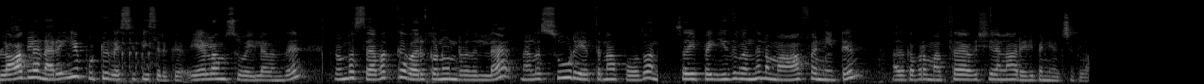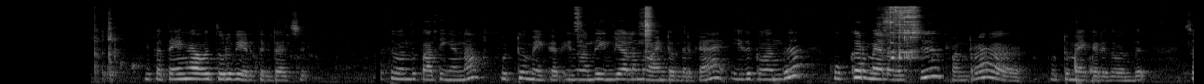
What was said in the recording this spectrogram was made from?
பிளாகில் நிறைய புட்டு ரெசிபிஸ் இருக்குது ஏழாம் சுவையில் வந்து. ரொம்ப செவக்க வறுக்கணுன்றது இல்லை. நல்லா சூடு ஏற்றுனா போதும். ஸோ இப்போ இது வந்து நம்ம ஆஃப் பண்ணிவிட்டு அதுக்கப்புறம் மற்ற விஷயம்லாம் ரெடி பண்ணி வச்சுக்கலாம். இப்போ தேங்காவை துருவி எடுத்துக்கிட்டாச்சு. அடுத்து வந்து பார்த்தீங்கன்னா புட்டு மேக்கர் இது வந்து இந்தியாவிலேருந்து வாங்கிட்டு வந்திருக்கேன். இதுக்கு வந்து குக்கர் மேலே வச்சு பண்ணுற புட்டு மேக்கர் இது வந்து. ஸோ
